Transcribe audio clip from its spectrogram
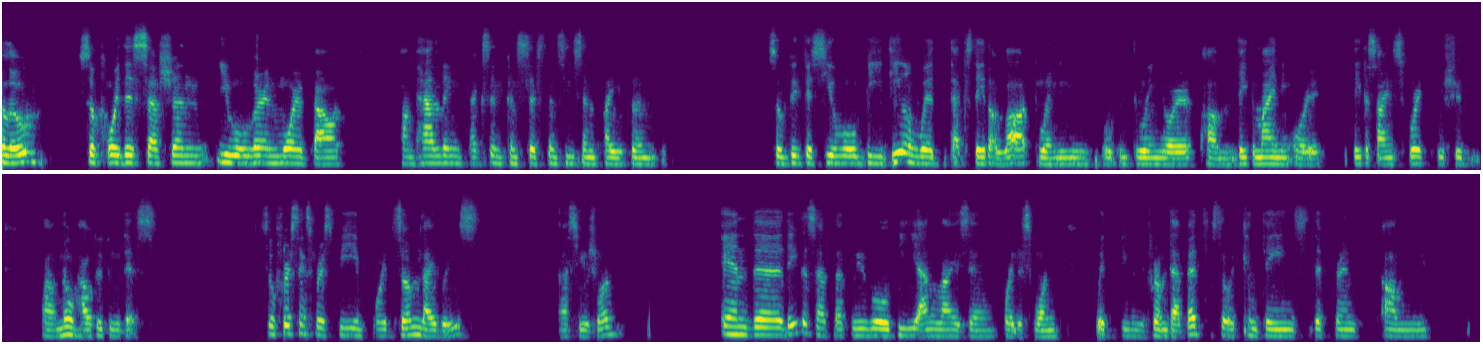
Hello. So for this session, you will learn more about um, handling text inconsistencies in Python. So because you will be dealing with text data a lot when you will be doing your um, data mining or data science work, you should uh, know how to do this. So first things first, we import some libraries as usual. And the data set that we will be analyzing for this one would be from DepEd. So it contains different um,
